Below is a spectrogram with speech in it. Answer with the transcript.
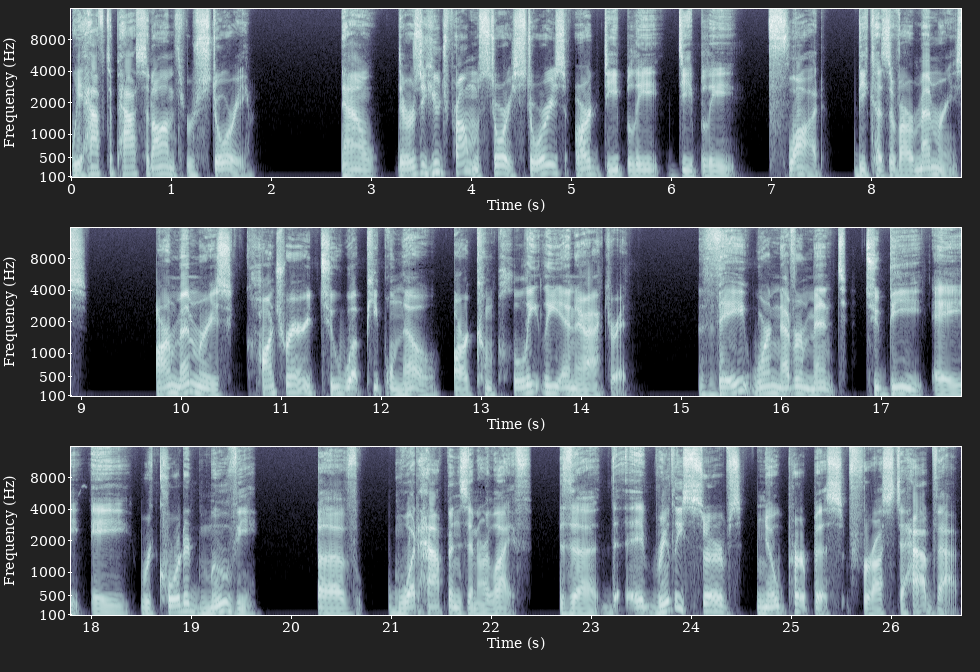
We have to pass it on through story. Now, there is a huge problem with stories. Stories are deeply, deeply flawed because of our memories. Our memories, contrary to what people know, are completely inaccurate. They were never meant to be a, a recorded movie of what happens in our life. The, the, it really serves no purpose for us to have that.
